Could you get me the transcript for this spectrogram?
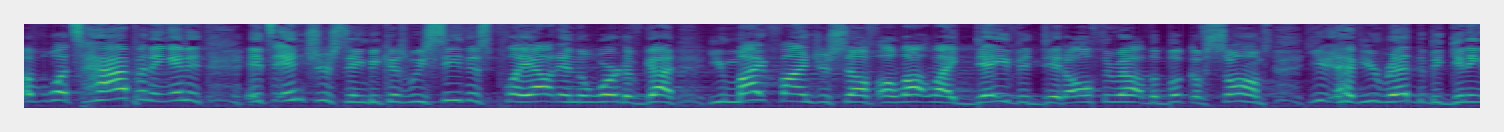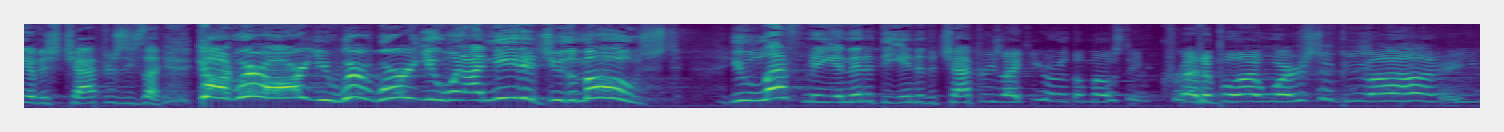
of what's happening. And it, it's interesting because we see this play out in the Word of God. You might find yourself a lot like David did all throughout the book of Psalms. You, have you read the beginning of his chapters? He's like, God, where are you? Where were you when I needed you the most? You left me. And then at the end of the chapter, he's like, You are the most incredible. I worship you. I honor you.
